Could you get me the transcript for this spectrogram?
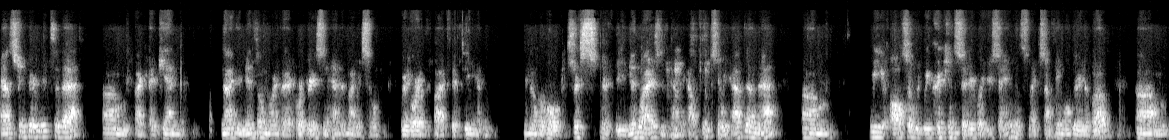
Has contributed to that. Um, I, again, neither Minto nor the corporation had the money, so we were borrowed the five fifty and. You know, the whole with the midwives and family health team, so we have done that. Um, we also, we, we could consider what you're saying is like something over and above. Um,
